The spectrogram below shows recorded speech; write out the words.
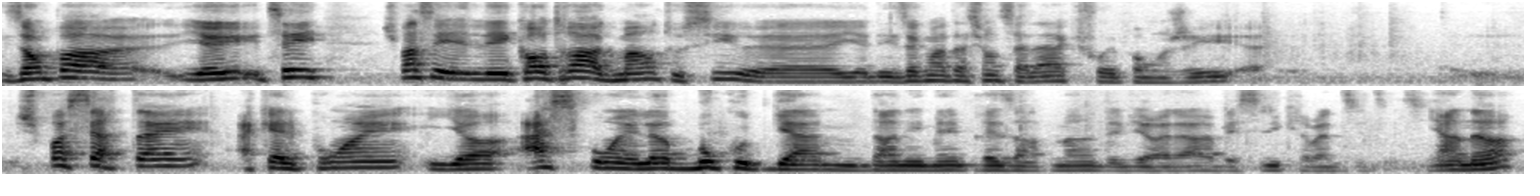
ils n'ont pas. Il y a eu, je pense que les contrats augmentent aussi. il y a des augmentations de salaire qu'il faut éponger. je ne suis pas certain à quel point il y a à ce point-là beaucoup de gammes dans les mains présentement des Vironeurs, Vassili Kremantidis. Il y en a,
